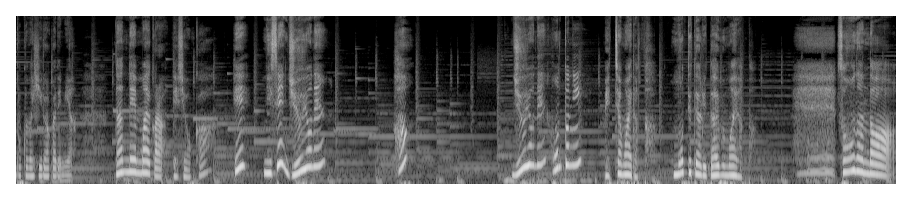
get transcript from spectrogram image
僕のヒーローアカデミア。何年前からでしょうか？え ?2014 年？は？?14 年？本当に？めっちゃ前だった。思ってたよりだいぶ前だった。そうなんだ。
